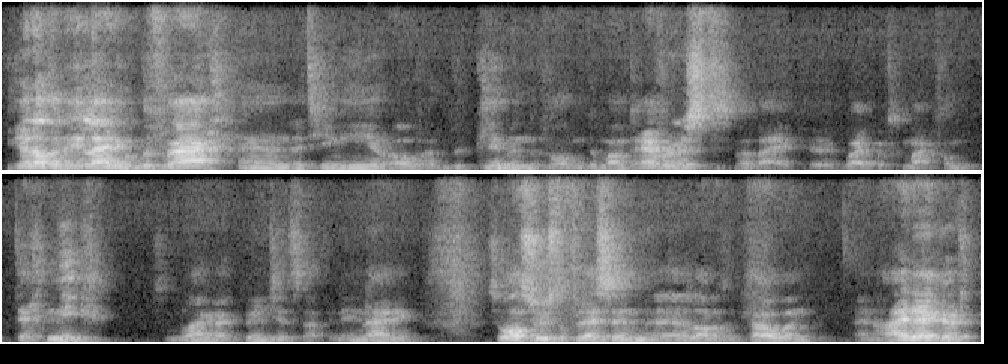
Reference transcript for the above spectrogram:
Ik reed altijd een inleiding op de vraag en het ging hier over het beklimmen van de Mount Everest, waarbij ik uh, gebruik wordt gemaakt van techniek. Een belangrijk puntje, het staat in de inleiding. Zoals zuurstoflessen, uh, Lannert Touwen en Heidegger,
